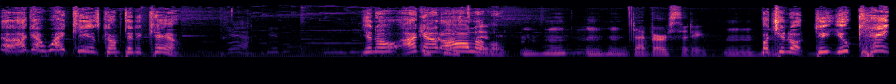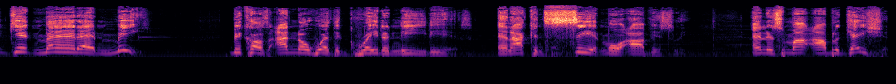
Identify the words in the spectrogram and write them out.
I got white kids come to the camp. You know, I got Inclusive. all of them. Mm-hmm, mm-hmm. Diversity. Mm-hmm. But you know, you, you can't get mad at me because I know where the greater need is and I can see it more obviously. And it's my obligation.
